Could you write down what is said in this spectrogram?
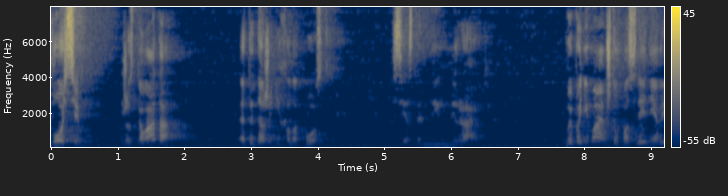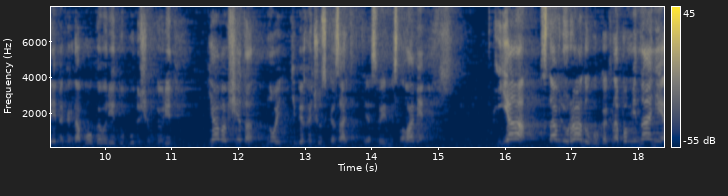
8. Жестковато? Это даже не Холокост. Все остальные умирают. Мы понимаем, что в последнее время, когда Бог говорит о будущем, говорит, я вообще-то, но тебе хочу сказать, я своими словами, я ставлю радугу как напоминание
